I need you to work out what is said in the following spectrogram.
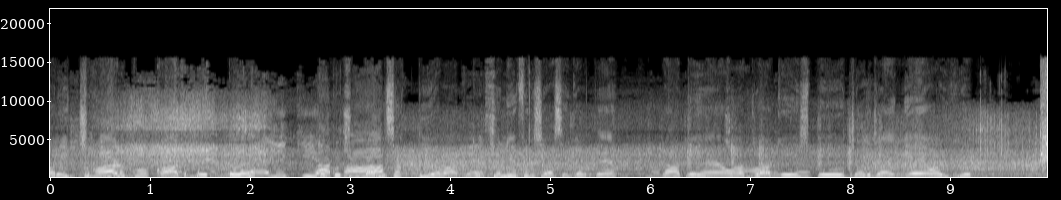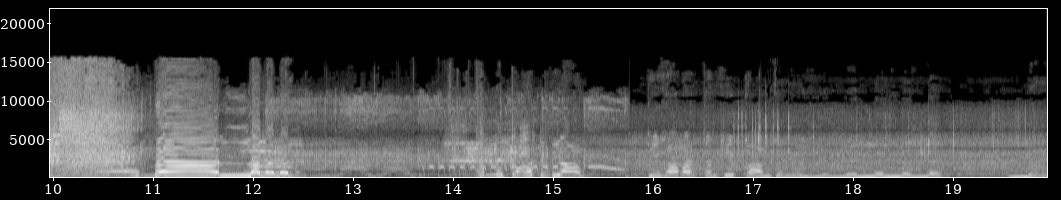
और इस झाड़ को काट दे तो पहले किया तो कुछ बन सकती है बात। तो चलिए फिर से ऐसे करते हैं। जाते हैं और जाके इस पे चढ़ जाएँगे और ये ला ला ला। हमने काट दिया। देखा हमारी तरकीब काम कर रही है। ले ले ले ले। टार्जन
